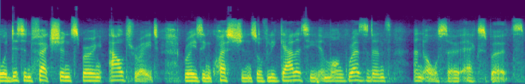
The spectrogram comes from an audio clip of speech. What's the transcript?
for disinfection, spurring outrage, raising questions of legality among residents and also experts.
